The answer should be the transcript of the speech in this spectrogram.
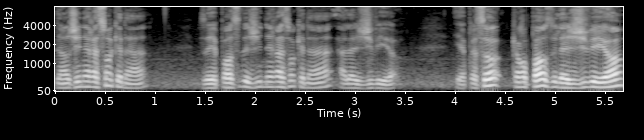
dans Génération Canaan, vous avez passé de Génération Canaan à la JVA. Et après ça, quand on passe de la JVA,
